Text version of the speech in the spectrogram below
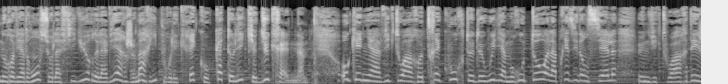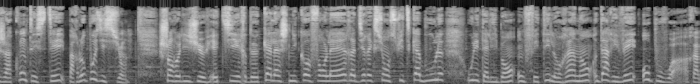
Nous reviendrons sur la figure de la Vierge Marie pour les gréco-catholiques d'Ukraine. Au Kenya, victoire très courte de William Ruto à la présidentielle, une victoire déjà contestée par l'opposition. Chant religieux et tir de Kalachnikov en l'air, direction ensuite Kaboul, où les talibans ont fêté leur un an d'arrivée au pouvoir.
